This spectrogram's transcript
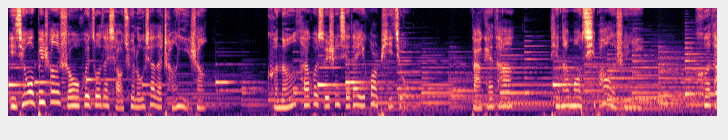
以前我悲伤的时候，会坐在小区楼下的长椅上，可能还会随身携带一罐啤酒，打开它，听它冒气泡的声音，喝它，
